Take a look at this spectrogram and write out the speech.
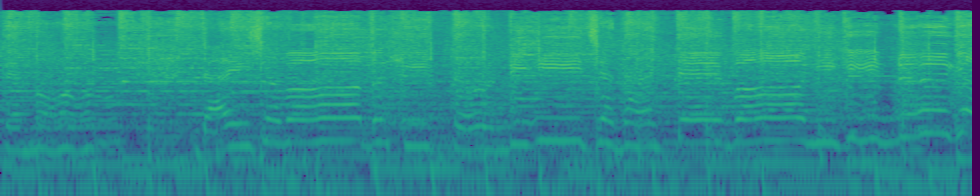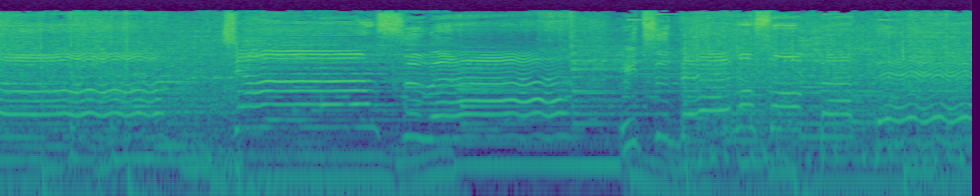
ても大丈夫。一人じゃない手を握るよチャンスはいつでもそばで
